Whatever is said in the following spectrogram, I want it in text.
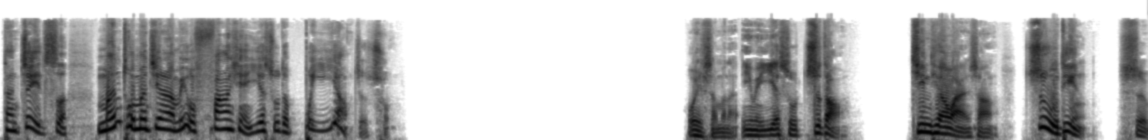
但这次门徒们竟然没有发现耶稣的不一样之处。为什么呢？因为耶稣知道，今天晚上注定是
